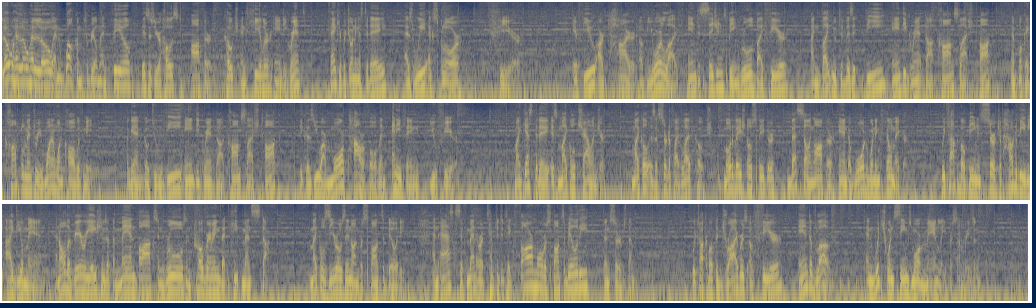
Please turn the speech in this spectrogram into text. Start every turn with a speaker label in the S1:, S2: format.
S1: Hello, hello, hello, and welcome to Real Men Feel. This is your host, author, coach, and healer, Andy Grant. Thank you for joining us today as we explore fear. If you are tired of your life and decisions being ruled by fear, I invite you to visit theandygrant.com slash talk and book a complimentary one-on-one call with me. Again, go to theandygrant.com slash talk because you are more powerful than anything you fear. My guest today is Michael Challenger. Michael is a certified life coach, motivational speaker, best-selling author, and award-winning filmmaker. We talk about being in search of how to be the ideal man and all the variations of the man box and rules and programming that keep men stuck. Michael zeroes in on responsibility and asks if men are attempting to take far more responsibility than serves them. We talk about the drivers of fear and of love, and which one seems more manly for some reason.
